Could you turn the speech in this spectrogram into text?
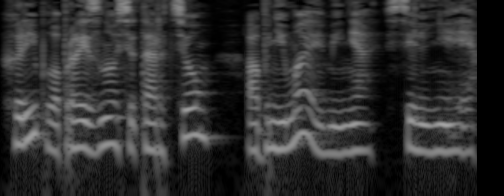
хрипло произносит Артем, обнимая меня сильнее.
